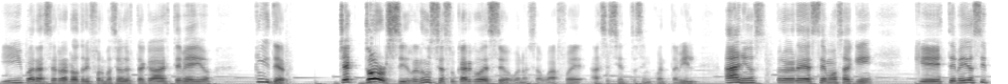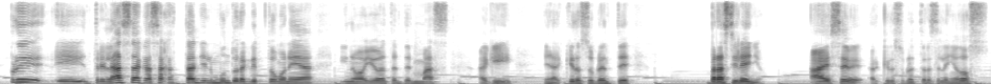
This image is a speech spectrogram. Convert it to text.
Y para cerrar otra información destacada de este medio, Twitter. Jack Dorsey renuncia a su cargo de CEO. Bueno, esa weá fue hace 150.000 años, pero agradecemos aquí que este medio siempre eh, entrelaza a Kazajstán y el mundo de la criptomoneda y nos ayuda a entender más aquí en arquero suplente brasileño. ASB, arquero suplente brasileño 2.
